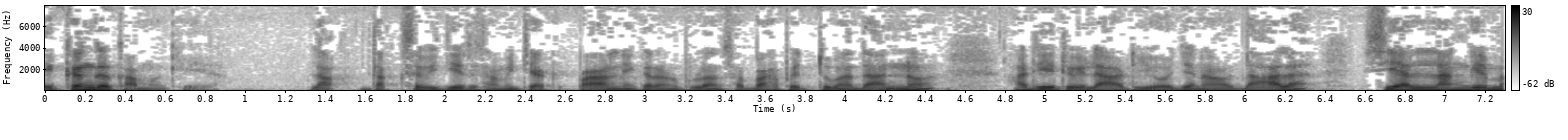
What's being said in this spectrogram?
එකඟකම කියලා. දක්ෂ විදියට සමිතියක් පාලනය කරන්න පුළුවන් සභාපතිතුමා දන්නවා. හරියට වෙලාවට යෝජනාව දාලා සියල්ලංගෙම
